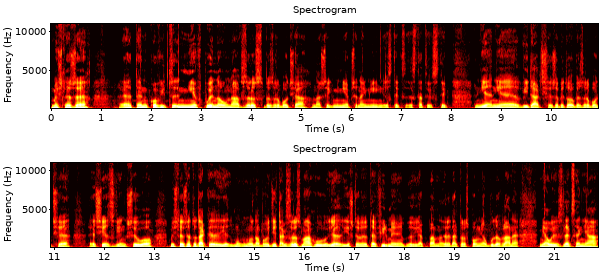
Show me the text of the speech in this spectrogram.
Myślę, że e, ten COVID nie wpłynął na wzrost bezrobocia w naszej gminie, przynajmniej z tych statystyk nie, nie widać, żeby to bezrobocie się zwiększyło. Myślę, że to tak, e, można powiedzieć, tak z rozmachu je, jeszcze te firmy, e, jak pan redaktor wspomniał, budowlane, miały zlecenia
